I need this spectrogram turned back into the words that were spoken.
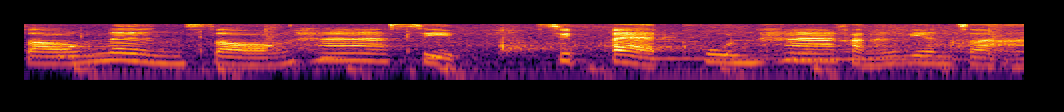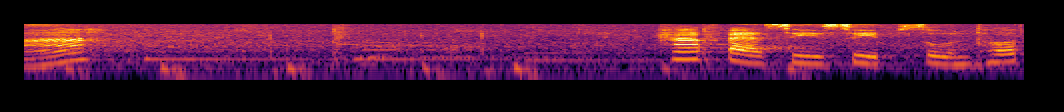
2 1 2 5 10 18คูณ5ค่ะนักเรียนจ๋า5 8 40 0ทด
